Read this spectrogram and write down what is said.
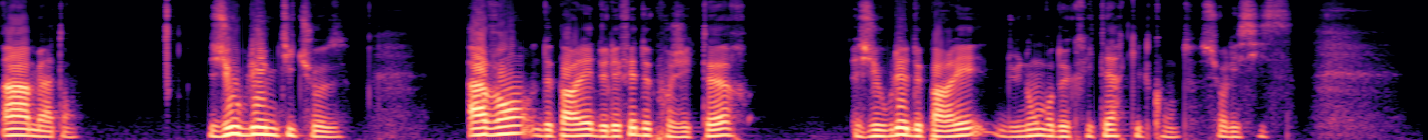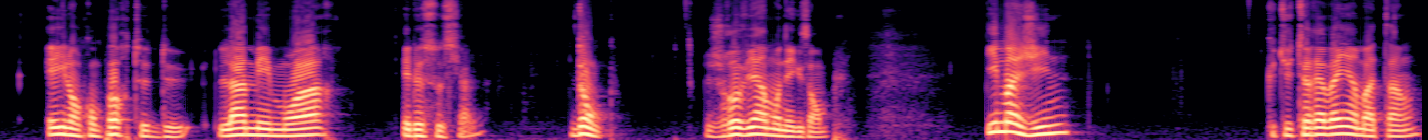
Ah mais attends. J'ai oublié une petite chose. Avant de parler de l'effet de projecteur, j'ai oublié de parler du nombre de critères qu'il compte sur les 6. Et il en comporte deux, la mémoire et le social. Donc, je reviens à mon exemple. Imagine que tu te réveilles un matin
